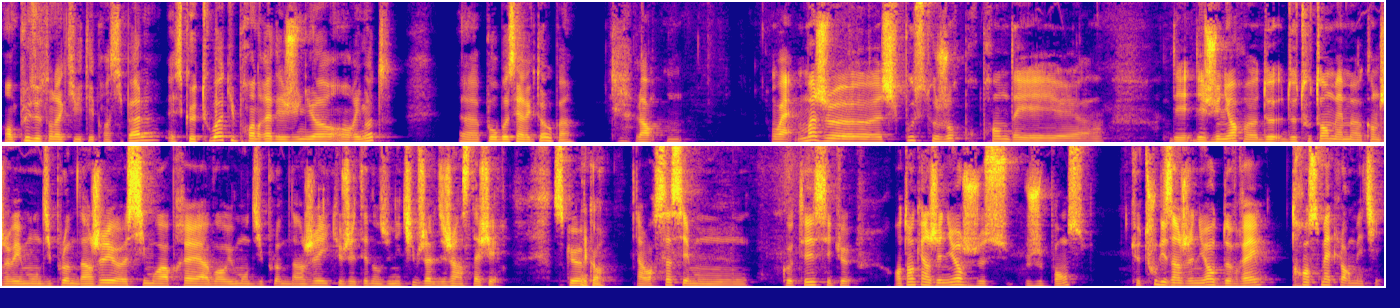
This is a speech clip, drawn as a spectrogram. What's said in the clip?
en plus de ton activité principale, est-ce que toi tu prendrais des juniors en remote euh, pour bosser avec toi ou pas? Alors ouais, moi je, je pousse toujours pour prendre des des, des, juniors de, de, tout temps, même quand j'avais mon diplôme d'ingé, six mois après avoir eu mon diplôme d'ingé et que j'étais dans une équipe, j'avais déjà un stagiaire. Parce que, alors ça c'est mon côté, c'est que en tant qu'ingénieur, je, je pense, que tous les ingénieurs devraient transmettre leur métier.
